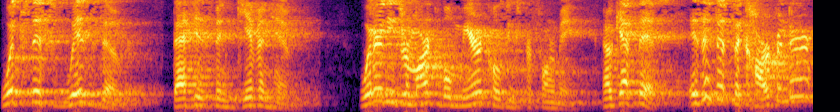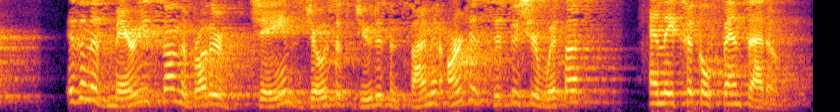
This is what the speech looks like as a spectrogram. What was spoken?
What's this wisdom that has been given him? What are these remarkable miracles he's performing? Now get this. Isn't this the carpenter? Isn't this Mary's son, the brother of James, Joseph, Judas, and Simon? Aren't his sisters here with us? And they took offense at him.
